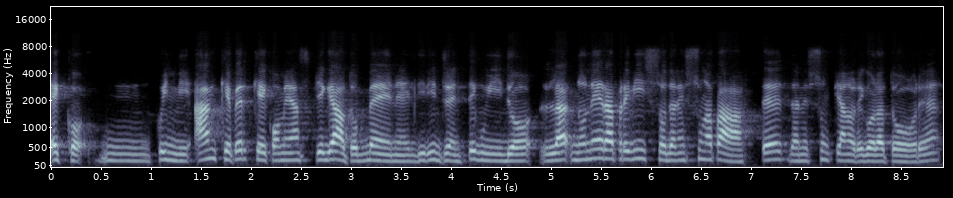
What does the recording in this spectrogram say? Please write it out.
Ecco, mh, quindi anche perché, come ha spiegato bene il dirigente Guido, la, non era previsto da nessuna parte, da nessun piano regolatore,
